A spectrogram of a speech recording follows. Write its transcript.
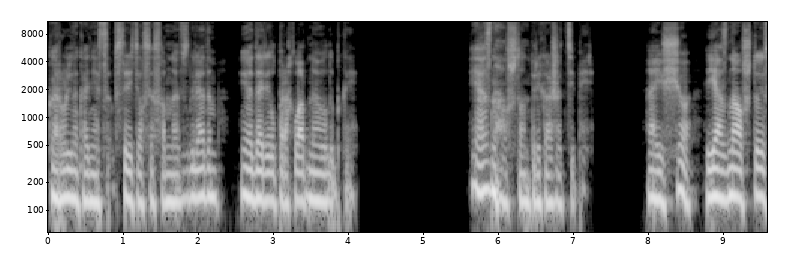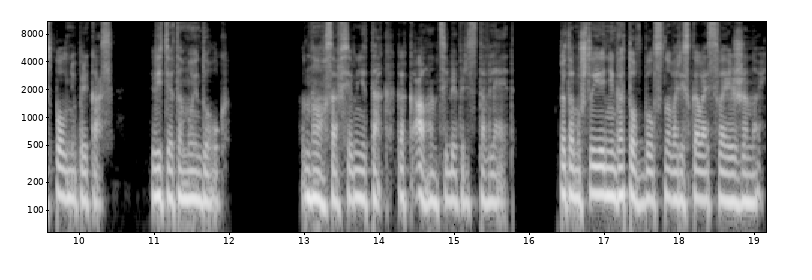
Король, наконец, встретился со мной взглядом и одарил прохладной улыбкой. Я знал, что он прикажет теперь. А еще я знал, что исполню приказ. Ведь это мой долг. Но совсем не так, как Алан себе представляет. Потому что я не готов был снова рисковать своей женой.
